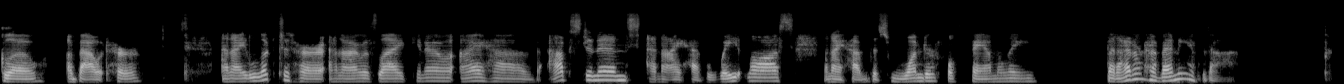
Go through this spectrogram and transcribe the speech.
glow about her. And I looked at her and I was like, you know, I have abstinence and I have weight loss and I have this wonderful family, but I don't have any of that.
